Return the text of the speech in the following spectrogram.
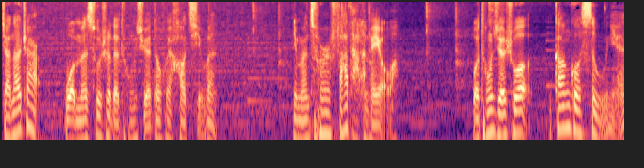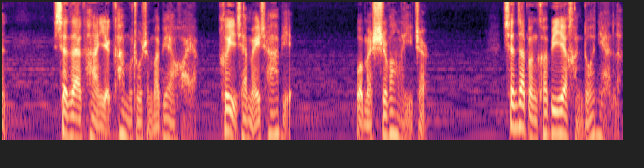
讲到这儿，我们宿舍的同学都会好奇问：“你们村发达了没有啊？”我同学说：“刚过四五年，现在看也看不出什么变化呀，和以前没差别。”我们失望了一阵儿。现在本科毕业很多年了，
